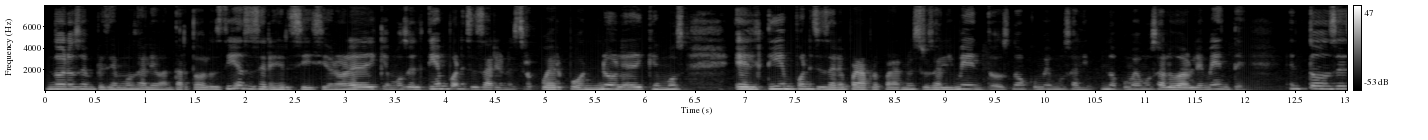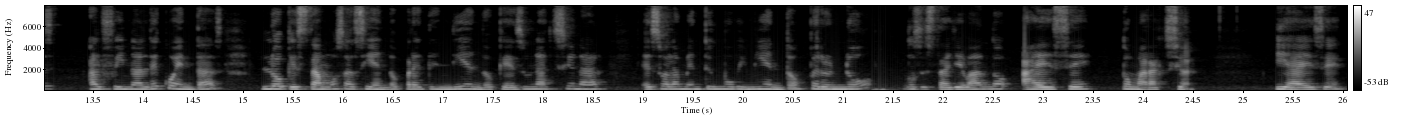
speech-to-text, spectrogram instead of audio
No nos empecemos a levantar todos los días a hacer ejercicio, no le dediquemos el tiempo necesario a nuestro cuerpo, no le dediquemos el tiempo necesario para preparar nuestros alimentos, no comemos, no comemos saludablemente. Entonces, al final de cuentas, lo que estamos haciendo, pretendiendo que es un accionar, es solamente un movimiento, pero no nos está llevando a ese tomar acción y a ese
